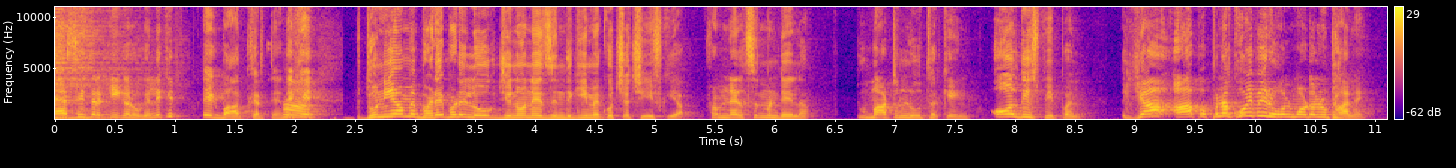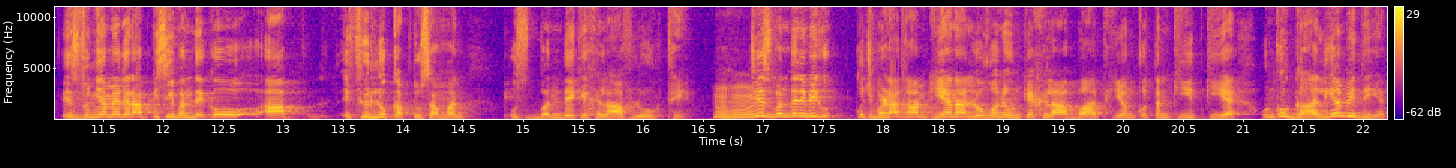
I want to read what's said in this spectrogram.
ऐसी तरक्की करोगे। लेकिन एक बात करते हैं। हाँ। देखिए दुनिया में बड़े बड़े लोग जिन्होंने ज़िंदगी में कुछ अचीव किया from Nelson Mandela to Martin Luther King all these people या आप अपना कोई भी रोल मॉडल उठा लें। इस दुनिया में अगर आप किसी बंदे को आप if you look up to someone उस बंदे के खिलाफ लोग थे। जिस बंदे ने भी कुछ बड़ा काम किया ना लोगों ने उनके खिलाफ बात की उनको तनकीद की है उनको गालियाँ भी दी हैं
